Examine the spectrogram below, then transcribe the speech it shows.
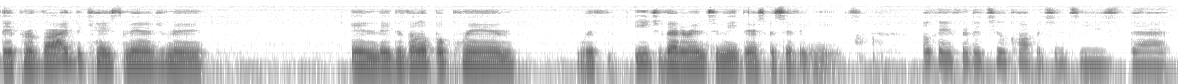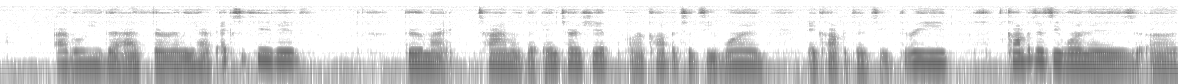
they provide the case management and they develop a plan with each veteran to meet their specific needs. Okay, for the two competencies that I believe that I thoroughly have executed, through my time of the internship or competency one and competency three. Competency one is uh,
